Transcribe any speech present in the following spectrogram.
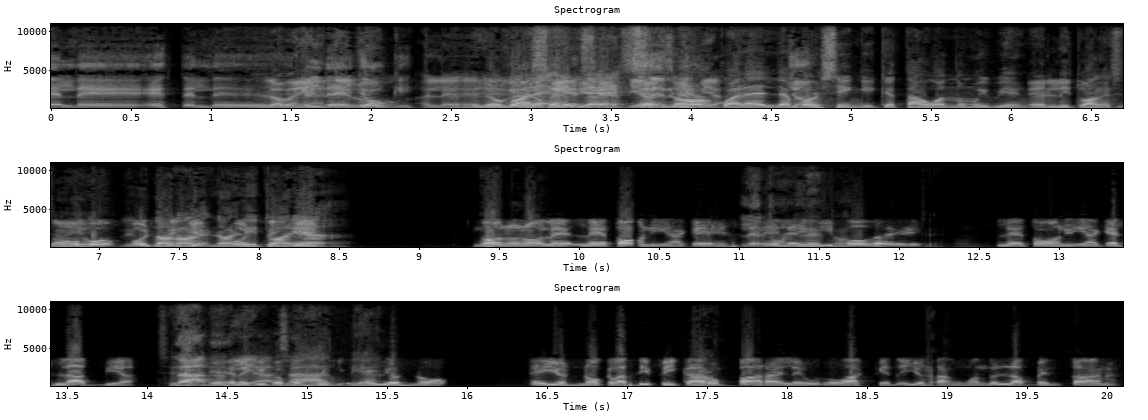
es el de. Este, el de. Eslovenia, el de Lu- Jokic. el El de de Jokic ¿Cuál es el Serbia. de- Serbia. no, ¿cuál es el de Yo- Porzingis que está jugando muy bien? El lituano, No, no, yo. por, por no, Lituania. No, no, no, Le- Letonia, que es Letonia. el equipo de Sí. Letonia, que es Latvia. Sí. que es el equipo. Latvia. Ellos no, ellos no clasificaron para el Eurobásquet. Ellos están jugando en las ventanas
